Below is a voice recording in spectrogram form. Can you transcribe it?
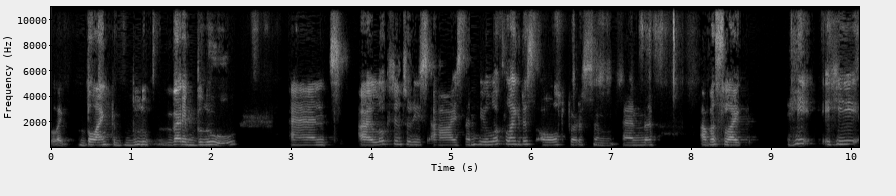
like blank blue very blue. And I looked into his eyes and he looked like this old person. And I was like, he, he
